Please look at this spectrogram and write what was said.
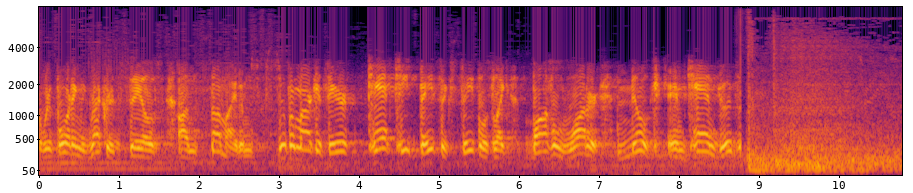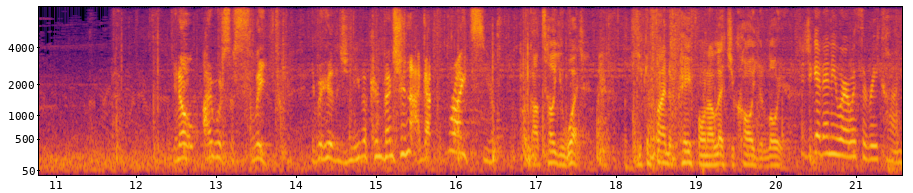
Are reporting record sales on some items. Supermarkets here can't keep basic staples like bottled water, milk, and canned goods. You know, I was asleep. You ever hear the Geneva Convention? I got rights, you know. Look, I'll tell you what. If you can find a payphone, I'll let you call your lawyer. Did you get anywhere with the recon?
